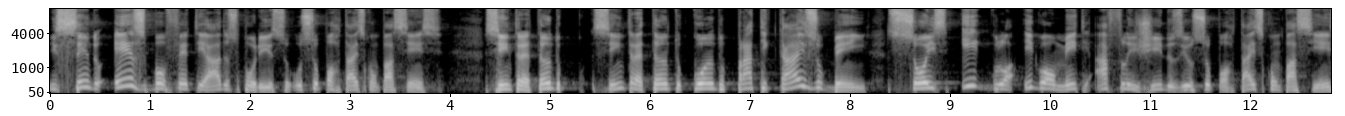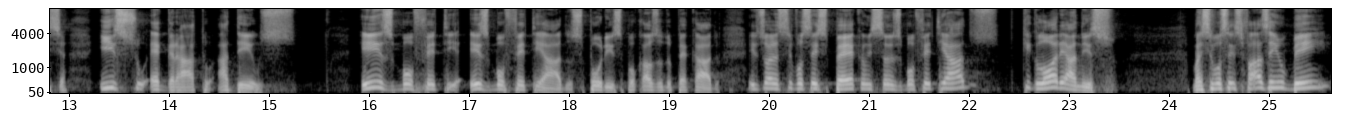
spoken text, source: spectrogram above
e sendo esbofeteados por isso, o suportais com paciência. Se entretanto, se entretanto, quando praticais o bem, sois igual, igualmente afligidos e o suportais com paciência, isso é grato a Deus. Esbofete, esbofeteados por isso, por causa do pecado. Eles olha, se vocês pecam e são esbofeteados, que glória há nisso? Mas se vocês fazem o bem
